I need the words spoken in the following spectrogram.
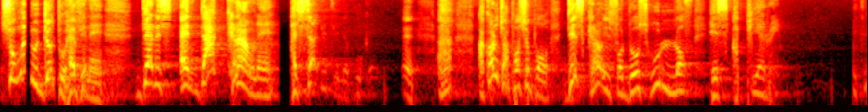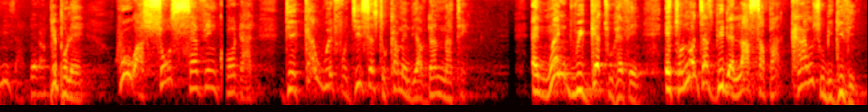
So when we go to heaven, eh, there is, and that crown, eh, I said it in the book. Eh, uh, according to Apostle Paul, this crown is for those who love his appearing. It means that there are people eh, who are so serving God that they can't wait for Jesus to come and they have done nothing. And when we get to heaven, it will not just be the Last Supper, crowns will be given.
